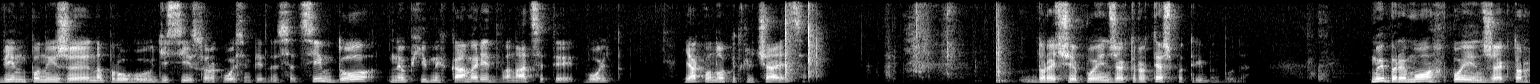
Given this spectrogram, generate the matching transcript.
Він понижує напругу DC 4857 до необхідних камері 12 вольт. Як воно підключається? До речі, поінжектор теж потрібен буде. Ми беремо поінжектор,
